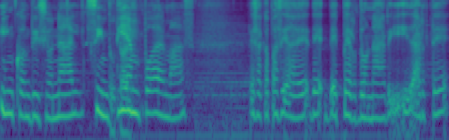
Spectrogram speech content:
Incondicional, sin tiempo además esa capacidad de, perdonar y, darte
